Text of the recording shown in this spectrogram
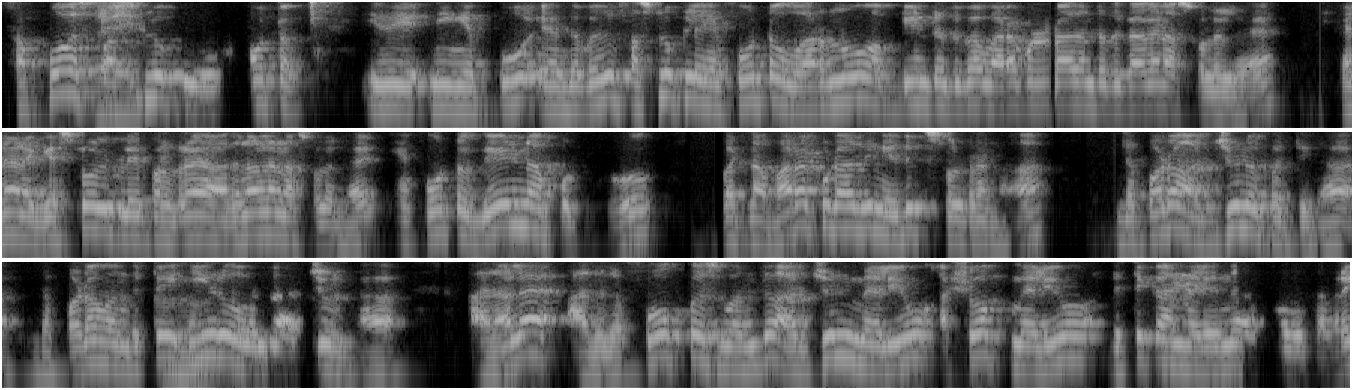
சப்போஸ் ஃபர்ஸ்ட் லுக் போட்டோ இது நீங்க போ இந்த ஃபர்ஸ்ட் லுக்ல என் போட்டோ வரணும் அப்படின்றதுக்காக வரக்கூடாதுன்றதுக்காக நான் சொல்லல. ஏன்னா நான் கெஸ்ட் ரோல் ப்ளே பண்றேன். அதனால நான் சொல்லல. என் போட்டோ வேணும்னா போட்டுக்கோ. பட் நான் வரக்கூடாதுன்னு எதுக்கு சொல்றேன்னா இந்த படம் அர்ஜுனை பத்திடா? இந்த படம் வந்துட்டு ஹீரோ வந்து அர்ஜுன்டா? அதனால அதுல ஃபோக்கஸ் வந்து அர்ஜுன் மேலயும் அசோக் மேலயும் ரித்திகா மேலயும் தான் இருக்கவே தவிர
